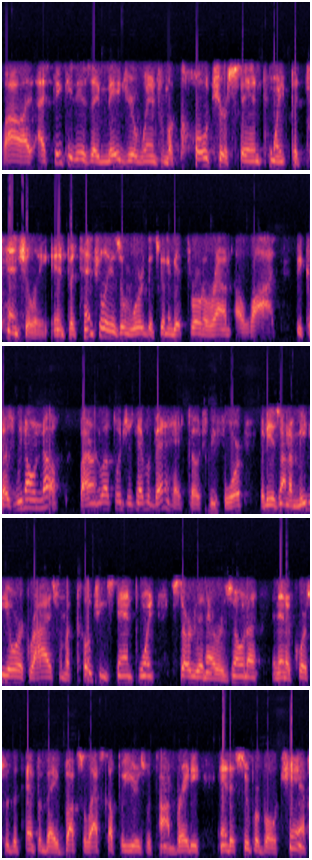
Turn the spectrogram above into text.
Well, I, I think it is a major win from a culture standpoint, potentially. And potentially is a word that's going to get thrown around a lot because we don't know. Byron Leftwich has never been a head coach before, but he is on a meteoric rise from a coaching standpoint. Started in Arizona, and then, of course, with the Tampa Bay Bucks the last couple of years with Tom Brady and a Super Bowl champ.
